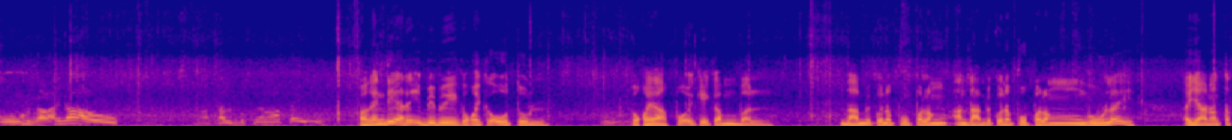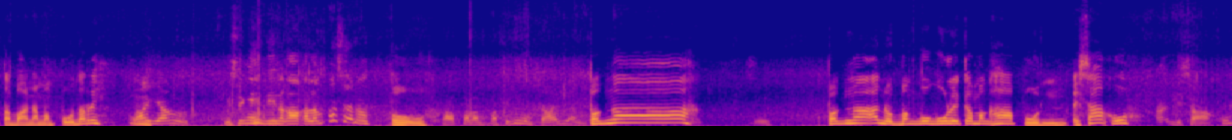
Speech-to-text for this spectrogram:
Oh, nakain na, oh. Natalbos na natin. Pag hindi, ari ibibigay ko kay Kautol. O kaya po ay kay Kambal. Ang dami ko na po palang, ang dami ko na po palang gulay. Ayan ang tataba naman po na rin. Sayang. Kasi nga hindi nakakalampas, ano? Oo. Papalampasin mo, sayang. Pag nga, pag nga ano, manggugulay ka maghapon, ay sako. Ah, di sa ako.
